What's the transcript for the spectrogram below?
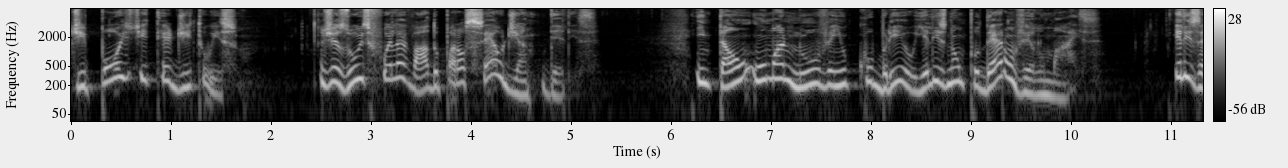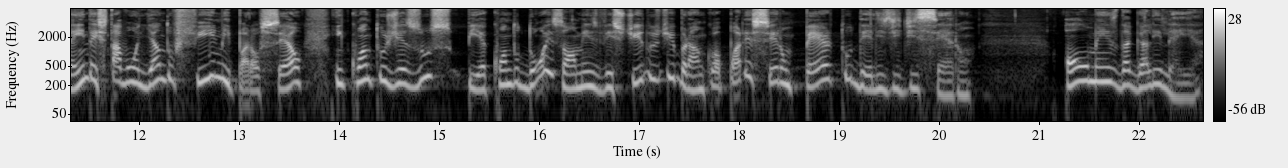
Depois de ter dito isso, Jesus foi levado para o céu diante deles. Então uma nuvem o cobriu e eles não puderam vê-lo mais. Eles ainda estavam olhando firme para o céu enquanto Jesus subia, quando dois homens vestidos de branco apareceram perto deles e disseram: Homens da Galileia,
